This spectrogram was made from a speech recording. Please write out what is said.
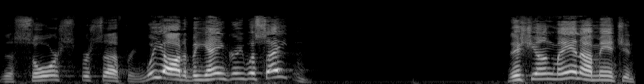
the source for suffering. We ought to be angry with Satan. This young man I mentioned,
